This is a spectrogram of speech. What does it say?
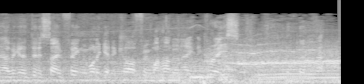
Now we're going to do the same thing. We want to get the car through 180 degrees.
